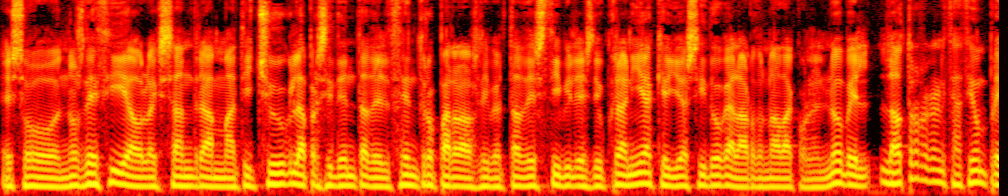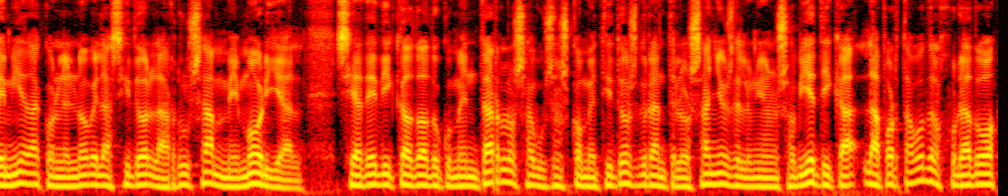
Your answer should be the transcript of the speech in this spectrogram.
Eso nos decía Alexandra Matichuk, la presidenta del Centro para las Libertades Civiles de Ucrania, que hoy ha sido galardonada con el Nobel. La otra organización premiada con el Nobel ha sido la rusa Memorial. Se ha dedicado a documentar los abusos cometidos durante los años de la Unión Soviética. La portavoz del jurado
